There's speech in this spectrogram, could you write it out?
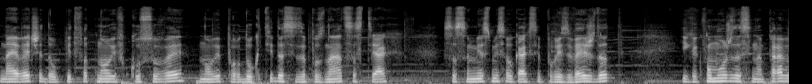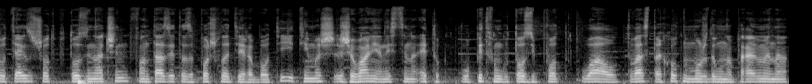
най-вече да опитват нови вкусове, нови продукти, да се запознаят с тях, със самия смисъл как се произвеждат и какво може да се направи от тях, защото по този начин фантазията започва да ти работи и ти имаш желание наистина, ето, опитвам го този плод, вау, това е страхотно, може да го направим на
